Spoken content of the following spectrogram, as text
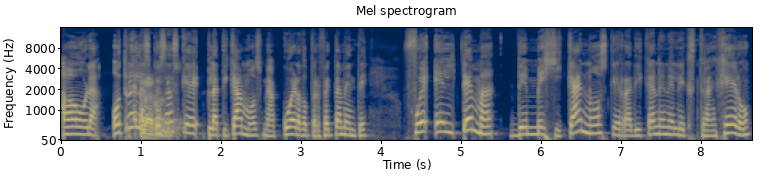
Ahora, otra de las cosas que platicamos, me acuerdo perfectamente, fue el tema de mexicanos que radican en el extranjero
